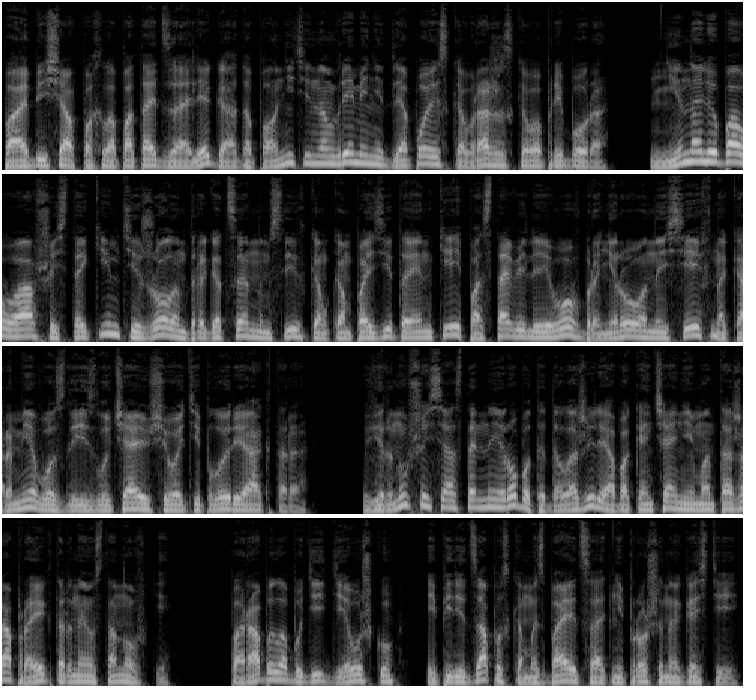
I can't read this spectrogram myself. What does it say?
пообещав похлопотать за Олега о дополнительном времени для поиска вражеского прибора. Не налюбовавшись таким тяжелым драгоценным слитком композита НК, поставили его в бронированный сейф на корме возле излучающего тепло реактора. Вернувшиеся остальные роботы доложили об окончании монтажа проекторной установки. Пора было будить девушку, и перед запуском избавиться от непрошенных гостей.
